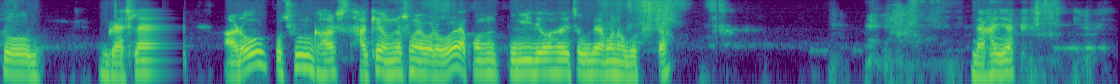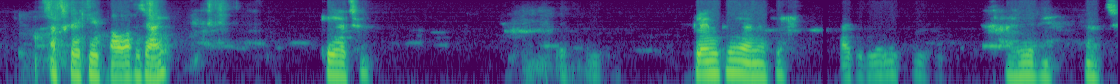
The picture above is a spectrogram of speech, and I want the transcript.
তো গ্রাসল্যান্ড আরও প্রচুর ঘাস থাকে অন্য সময় বরাবর এখন পুড়ি দেওয়া হয়েছে বলে এমন অবস্থা। দেখা যাক আজকে কি পাওয়া যায়। কি আছে? প্লেন নিয়ে নাকি আচ্ছা।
